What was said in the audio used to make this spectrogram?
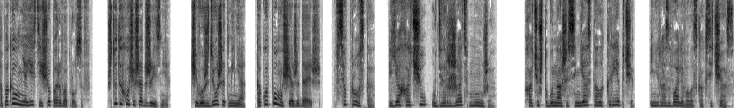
А пока у меня есть еще пара вопросов. Что ты хочешь от жизни? Чего ждешь от меня? Какой помощи ожидаешь? Все просто. Я хочу удержать мужа. Хочу, чтобы наша семья стала крепче и не разваливалась, как сейчас.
